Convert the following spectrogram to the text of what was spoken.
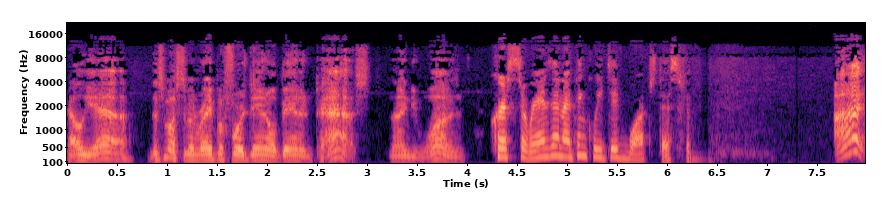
hell yeah. This must have been right before Dan O'Bannon passed, 91. Chris Sarandon, I think we did watch this. For... I,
